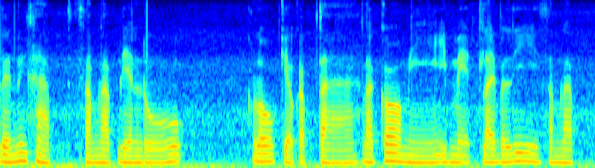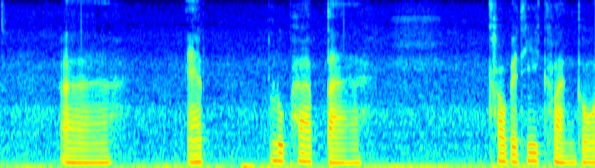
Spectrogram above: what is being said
Learning Hub สำหรับเรียนรู้โลกเกี่ยวกับตา แล้วก็มี Image Library สำหรับแอดรูปภาพตา เข้าไปที่คลังโทร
